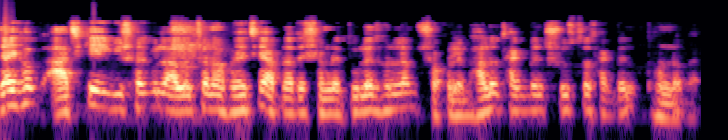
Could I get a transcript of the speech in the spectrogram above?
যাই হোক, আজকে এই বিষয়গুলো আলোচনা হয়েছে আপনাদের সামনে তুলে ধরলাম। সকলে ভালো থাকবেন, সুস্থ থাকবেন। ধন্যবাদ।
